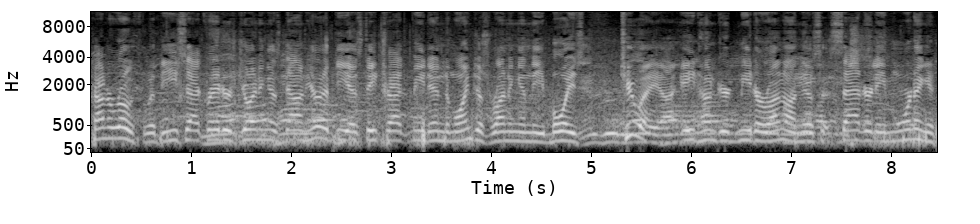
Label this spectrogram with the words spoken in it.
Konner Roth with the East Sac Raiders joining us down here at the uh, State Track Meet in Des Moines, just running in the boys 2A uh, 800 meter run on this Saturday morning. And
